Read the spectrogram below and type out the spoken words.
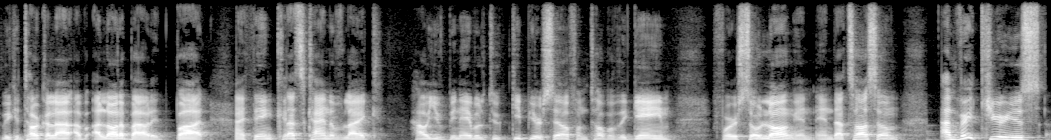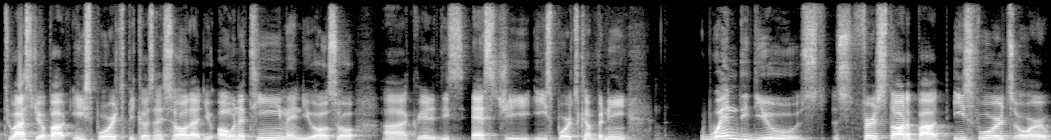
we could talk a lot a lot about it, but I think that's kind of like how you've been able to keep yourself on top of the game for so long, and, and that's awesome. I'm very curious to ask you about esports because I saw that you own a team and you also uh, created this SG esports company. When did you s- first thought about esports, or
